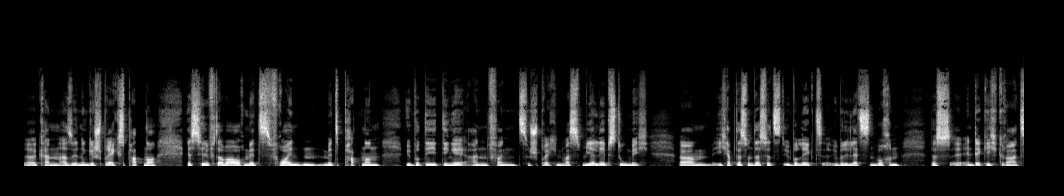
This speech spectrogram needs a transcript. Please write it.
äh, kann, also einen Gesprächspartner. Es hilft aber auch mit Freunden, mit Partnern über die Dinge anfangen zu sprechen. Was, wie erlebst du mich? Ähm, ich habe das und das jetzt überlegt äh, über die letzten Wochen. Das äh, entdecke ich gerade.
